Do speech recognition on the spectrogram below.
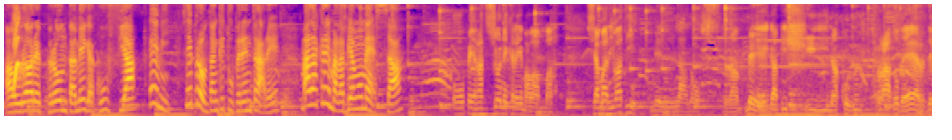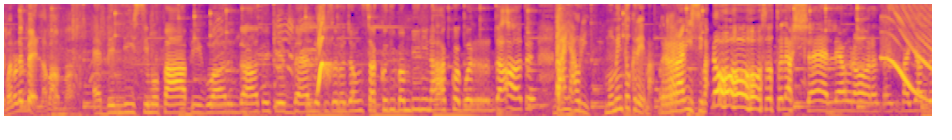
Aurora è pronta, mega cuffia. Emi, sei pronta anche tu per entrare? Ma la crema l'abbiamo messa? Operazione crema, mamma. Siamo arrivati nella nostra mega piscina un prato verde. Ma non è bella, mamma? È bellissimo, papi. Guardate che bello. Ci sono già un sacco di bambini in acqua. Guardate. Vai, Auri. Momento crema. Bravissima. No, sotto le ascelle, Aurora. Stai sbagliando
